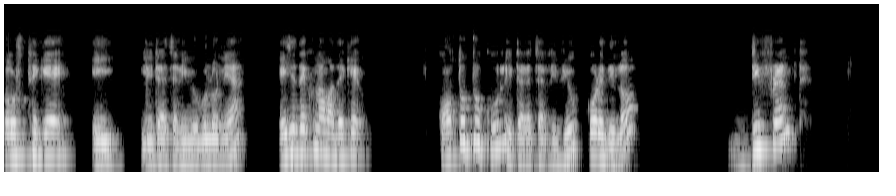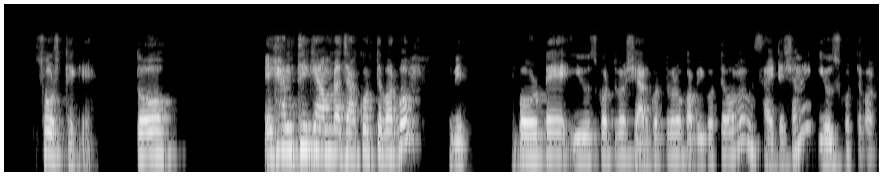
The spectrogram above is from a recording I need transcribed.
সোর্স থেকে এই লিটারেচার রিভিউ গুলো নেয়া। এই যে দেখুন আমাদেরকে কতটুকু লিটারেচার রিভিউ করে দিল ডিফারেন্ট সোর্স থেকে। তো এখান থেকে আমরা যা করতে পারব রিপোর্টে ইউজ করতে পারব শেয়ার করতে পারব কপি করতে পারব এবং সাইটেশনে ইউজ করতে পারব।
